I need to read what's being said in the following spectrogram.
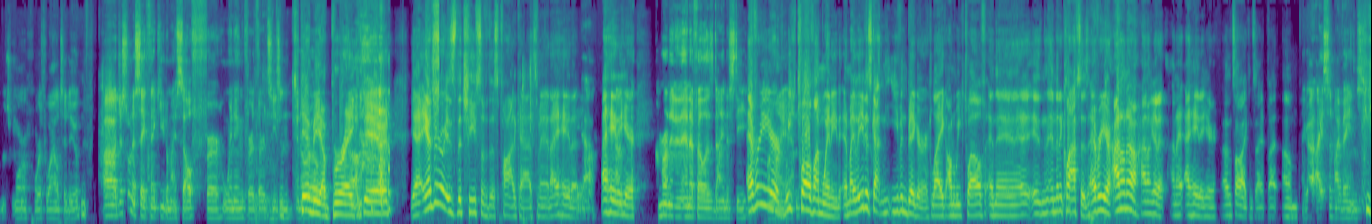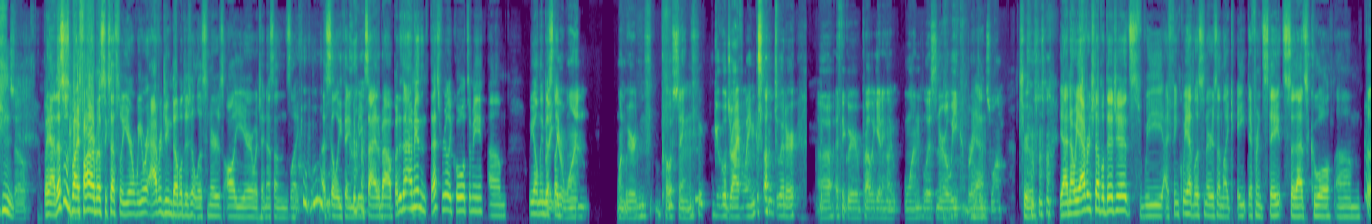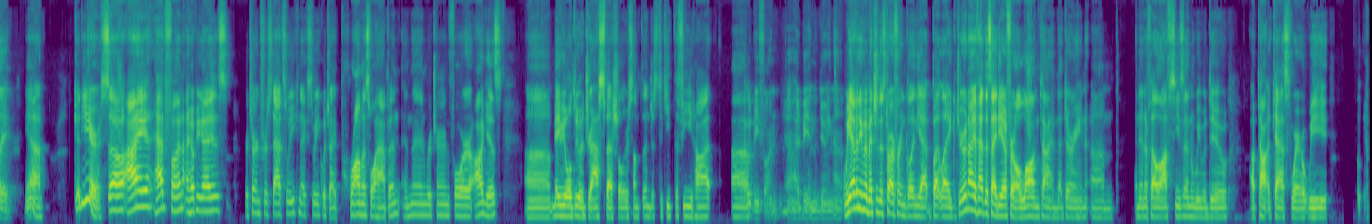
much more worthwhile to do. Mm. Uh, just want to say thank you to myself for winning for a third season. Give a me a break, Oh. dude. Yeah, Andrew is the Chiefs of this podcast, man. I hate it. yeah. I hate it here. I'm running an NFL as dynasty. Every year, week end. 12, I'm winning, and my lead has gotten even bigger, like on week 12, and then and, and then it collapses every year. I don't know. I don't get it. And I, I hate it here. That's all I can say. But um I got ice in my veins. So but yeah, this was by far our most successful year. We were averaging double digit listeners all year, which I know sounds like a silly thing to be excited about, but it, I mean that's really cool to me. Um we only missed like year one, when we were posting Google Drive links on Twitter, uh, I think we were probably getting like one listener a week. Brenton Swamp. true. Yeah, no, we averaged double digits. We I think we had listeners in like eight different states, so that's cool. Um really? yeah, good year. So I had fun. I hope you guys return for Stats Week next week, which I promise will happen, and then return for August. Uh, maybe we'll do a draft special or something just to keep the feed hot. That Uh, would be fun. Yeah, I'd be into doing that. we haven't even mentioned this to our friend Glenn yet, but like Drew and I have had this idea for a long time that during um, an NFL off season we would do a podcast where we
